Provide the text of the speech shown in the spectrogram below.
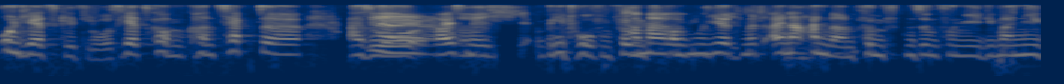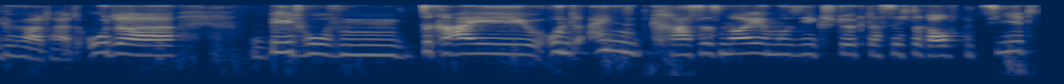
und jetzt geht's los. Jetzt kommen Konzepte, also ja, ja. weiß nicht, Beethoven 5 kombiniert mit einer anderen fünften Symphonie, die man nie gehört hat. Oder Beethoven 3 und ein krasses neues Musikstück, das sich darauf bezieht.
